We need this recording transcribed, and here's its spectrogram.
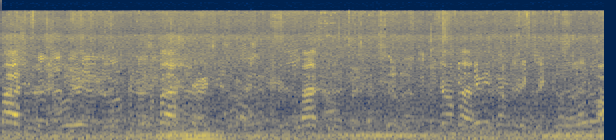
faster. Go faster. Faster. Keep faster.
